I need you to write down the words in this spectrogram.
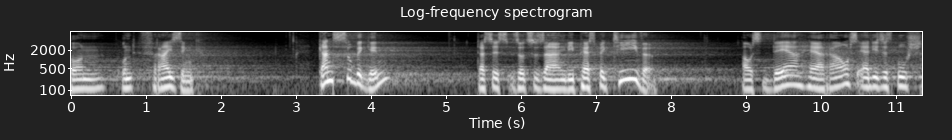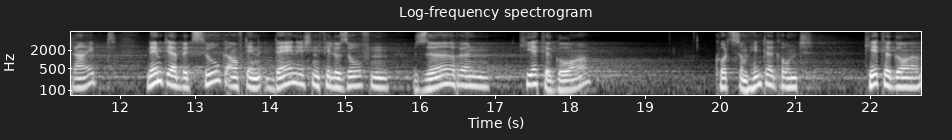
Bonn und Freising. Ganz zu Beginn das ist sozusagen die Perspektive, aus der heraus er dieses Buch schreibt, nimmt er Bezug auf den dänischen Philosophen Sören Kierkegaard. Kurz zum Hintergrund. Kierkegaard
